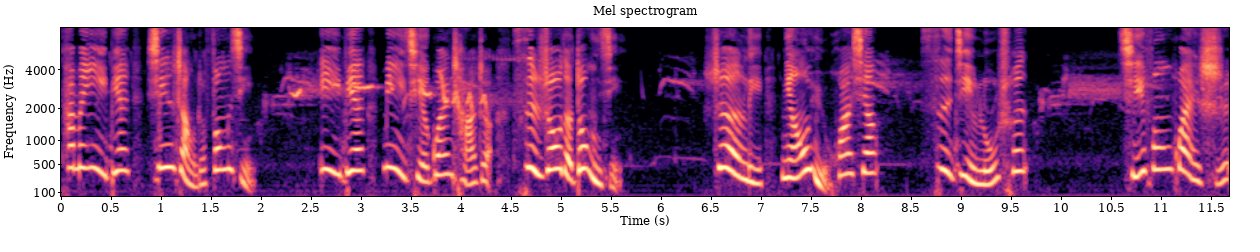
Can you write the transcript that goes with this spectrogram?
他们一边欣赏着风景，一边密切观察着四周的动静。这里鸟语花香，四季如春，奇峰怪石，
